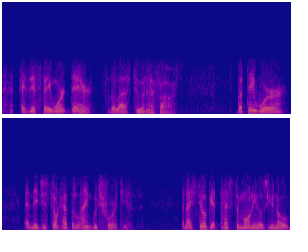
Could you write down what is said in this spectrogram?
As if they weren't there for the last two and a half hours. But they were, and they just don't have the language for it yet. And I still get testimonials, you know,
